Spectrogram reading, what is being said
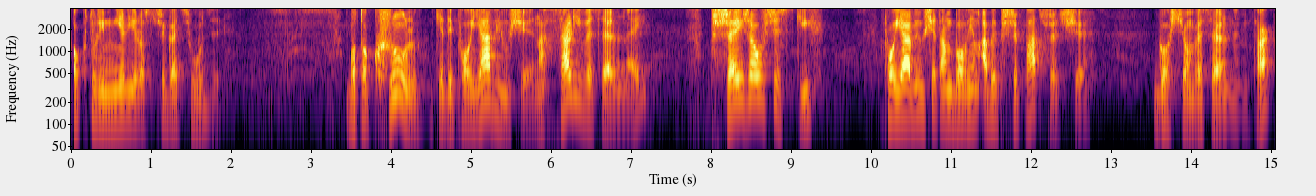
o którym mieli rozstrzygać słudzy. Bo to król, kiedy pojawił się na sali weselnej, przejrzał wszystkich Pojawił się tam bowiem, aby przypatrzeć się gościom weselnym, tak?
